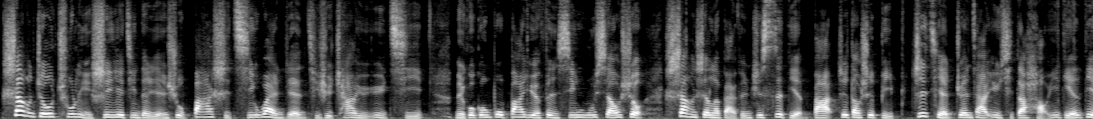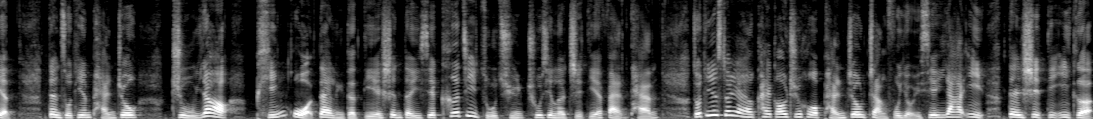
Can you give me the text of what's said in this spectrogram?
上周初领失业金的人数八十七万人，其实差于预期。美国公布八月份新屋销售上升了百分之四点八，这倒是比之前专家预期的好一点点。但昨天盘中，主要苹果带领的叠升的一些科技族群出现了止跌反弹。昨天虽然开高之后，盘中涨幅有一些压抑，但是。第一一个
